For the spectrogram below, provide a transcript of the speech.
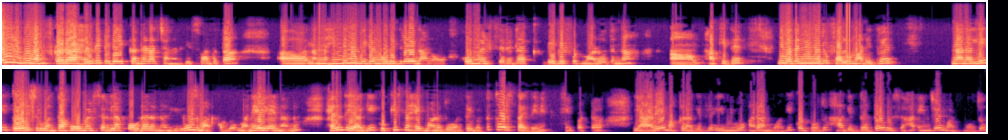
ಎಲ್ರಿಗೂ ನಮಸ್ಕಾರ. ಹೆಲ್ದಿ ಟುಡೇ ಕನ್ನಡ ಚಾನಲ್ಗೆ ಸ್ವಾಗತ. ನನ್ನ ಹಿಂದಿನ ವಿಡಿಯೋ ನೋಡಿದ್ರೆ ನಾನು home made Cerelac baby food ಮಾಡೋದನ್ನ ಹಾಕಿದ್ದೆ. ನೀವು ಅದನ್ನೇನಾದ್ರೂ ಫಾಲೋ ಮಾಡಿದ್ರೆ ನಾನಲ್ಲಿ ತೋರಿಸಿರುವಂತ ಹೋಮ್ ಮೇಡ್ ಸೆರೆಲಾಕ್ ಪೌಡರ್ ಅನ್ನು ಯೂಸ್ ಮಾಡಿಕೊಂಡು ಮನೆಯಲ್ಲೇ ನಾನು ಹೆಲ್ದಿಯಾಗಿ ಕುಕ್ಕೀಸ್ನ ಹೇಗ್ ಮಾಡೋದು ಅಂತ ಇವತ್ತು ತೋರಿಸ್ತಾ ಇದ್ದೀನಿ. ಬಟ್ ಯಾರೇ ಮಕ್ಕಳಾಗಿದ್ರು ನೀವು ಆರಾಮವಾಗಿ ಕೊಡ್ಬೋದು. ಹಾಗೆ ದೊಡ್ಡವರು ಸಹ ಎಂಜಾಯ್ ಮಾಡ್ಬೋದು.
